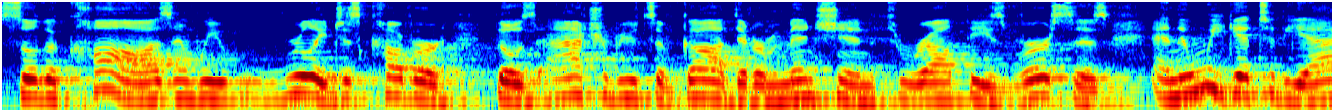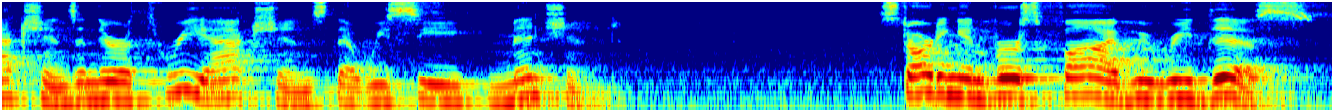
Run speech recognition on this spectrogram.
So the cause, and we really just covered those attributes of God that are mentioned throughout these verses, and then we get to the actions, and there are three actions that we see mentioned. Starting in verse 5, we read this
